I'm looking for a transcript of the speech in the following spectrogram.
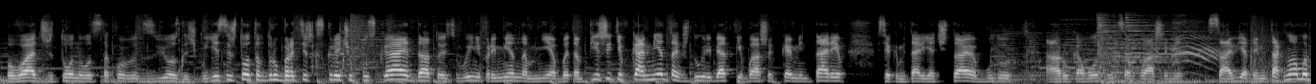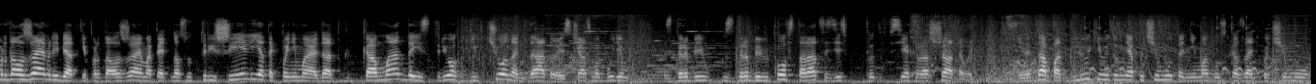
бывают жетоны вот с такой вот звездочкой. Если что-то вдруг братишка Scratch упускает, да, то есть вы непременно мне об этом пишите в комментах. Жду, ребятки, ваших комментариев. Все комментарии я читаю, буду а, руководствоваться вашими советами. Так, ну а мы продолжаем, ребятки, продолжаем. Опять у нас тут три шели, я так понимаю, да, команда из трех девчонок, да, то есть сейчас мы будем с, дробив... с дробовиков стараться здесь всех расшатывать. Иногда подглюкивает у меня почему-то, не могу сказать почему.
